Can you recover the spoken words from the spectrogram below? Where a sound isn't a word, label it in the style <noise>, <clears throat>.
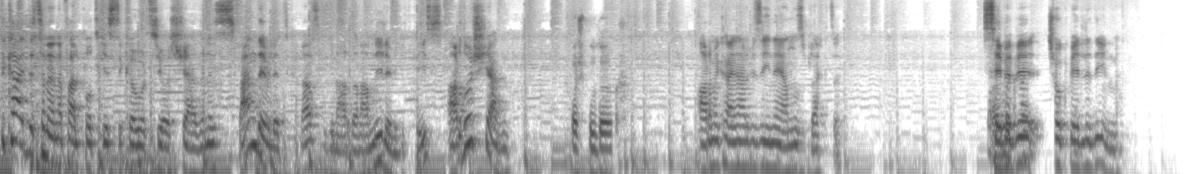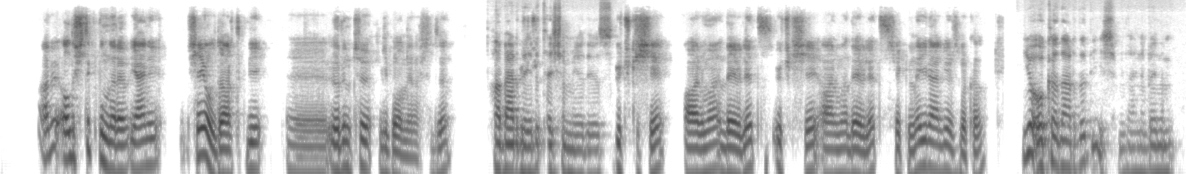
Vakti kaydeten NFL Podcast'i Covert'ya hoş geldiniz. Ben Devlet Kıraz, bugün Arda Namlı ile birlikteyiz. Arda hoş geldin. Hoş bulduk. Arma Kaynar bizi yine yalnız bıraktı. Sebebi Arma... çok belli değil mi? Abi alıştık bunlara. Yani şey oldu artık bir e, örüntü gibi olmaya başladı. Haber değeri taşınmıyor diyorsun. Üç kişi Arma Devlet, üç kişi Arma Devlet şeklinde ilerliyoruz bakalım. Yok o kadar da değil şimdi. Hani benim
